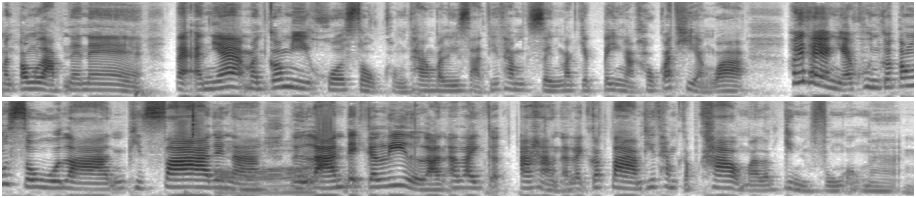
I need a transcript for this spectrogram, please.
มันต้องรับแน่ ๆ แต่อันเนี้ยมันก็มีโฆษกของทางบริษัทที่ทำ scent marketing อะเขาก็เถียงว่า เฮ้ยถ้าอย่างเงี้ยคุณก็ต้อง sue ร้านพิซซ่าด้วยนะอ๋อหรือร้านเบเกอรี่ หรือร้านอะไรก็อาหารอะไรก็ตามที่ทำกับข้าวออกมาแล้วกลิ่นฟุ้งออกมาอื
